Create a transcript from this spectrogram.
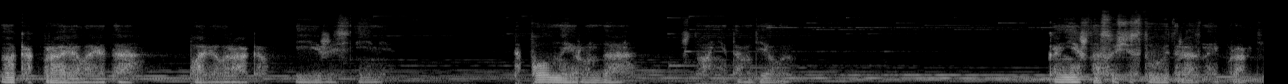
но, как правило, это Павел Раков и же с ними. Это полная ерунда, что они там делают. Конечно, существуют разные практики.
